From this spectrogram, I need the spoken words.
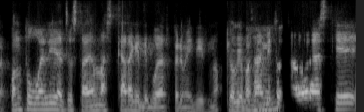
tostadora? ¿Cuánto vale la tostadora más cara que te puedas permitir, no? Lo que pasa en mi tostadora es que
